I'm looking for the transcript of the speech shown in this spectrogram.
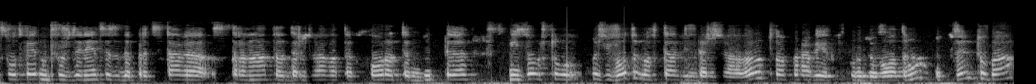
съответно чужденеца, за да представя страната, държавата, хората, бита, изобщо живота в тази държава. Това прави екскурзовода. Освен това,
